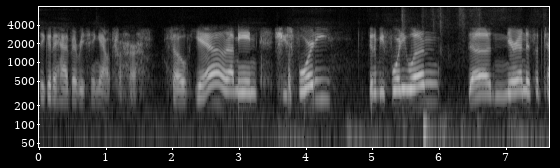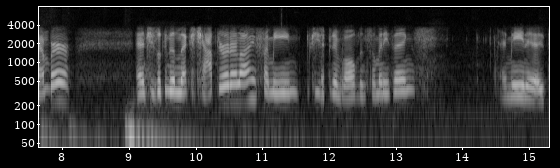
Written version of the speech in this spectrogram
they're going to have everything out for her. So yeah, I mean, she's 40, going to be 41 uh, near end of September, and she's looking to the next chapter in her life. I mean, she's been involved in so many things. I mean, it's.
